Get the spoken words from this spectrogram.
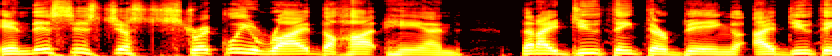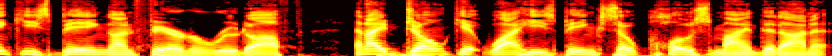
and this is just strictly ride the hot hand, then I do think they're being, I do think he's being unfair to Rudolph, and I don't get why he's being so close minded on it.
